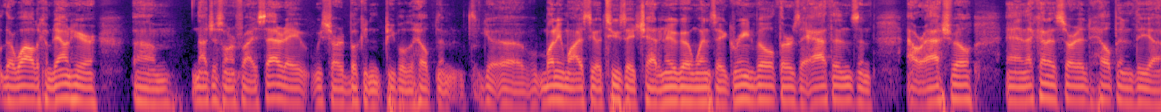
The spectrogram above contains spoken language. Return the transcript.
their while to come down here. Um, not just on a Friday, Saturday. We started booking people to help them uh, money wise to go Tuesday Chattanooga, Wednesday Greenville, Thursday Athens, and our Asheville, and that kind of started helping the. Uh,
